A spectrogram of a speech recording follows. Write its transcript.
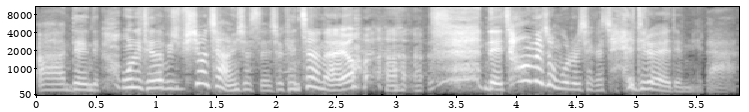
아, 네, 네. 오늘 대답이 좀 시원치 않으셨어요? 저 괜찮아요? 네, 처음에 정보를 제가 잘 드려야 됩니다.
